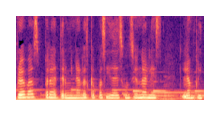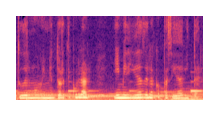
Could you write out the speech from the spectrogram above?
Pruebas para determinar las capacidades funcionales, la amplitud del movimiento articular y medidas de la capacidad vital,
